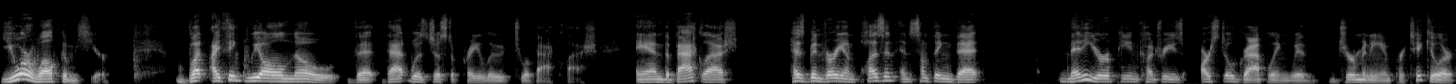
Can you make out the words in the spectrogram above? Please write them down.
You are welcome here. But I think we all know that that was just a prelude to a backlash. And the backlash has been very unpleasant and something that many European countries are still grappling with, Germany in particular,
